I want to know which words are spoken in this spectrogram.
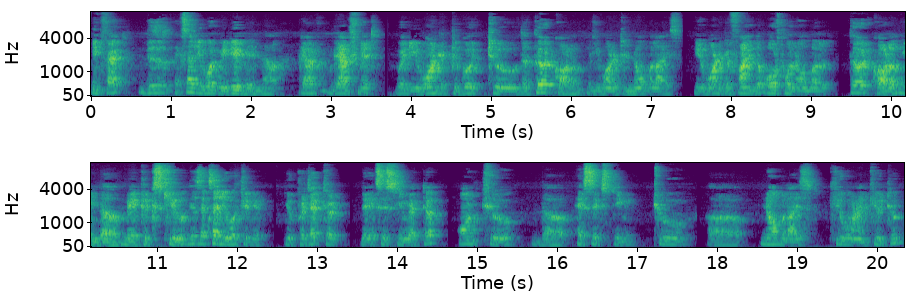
In fact, this is exactly what we did in uh, Gram-Schmidt when you wanted to go to the third column, when you wanted to normalize, you wanted to find the orthonormal third column in the matrix Q, this is exactly what you did. You projected the existing vector onto the existing two uh, normalized Q1 and Q2,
